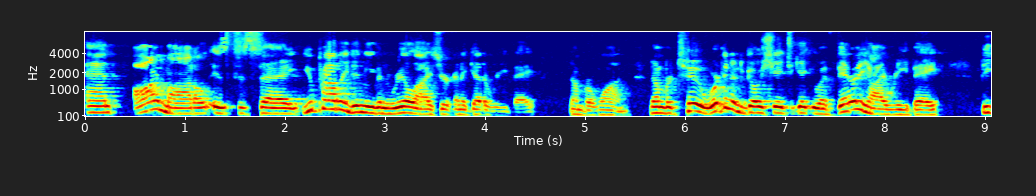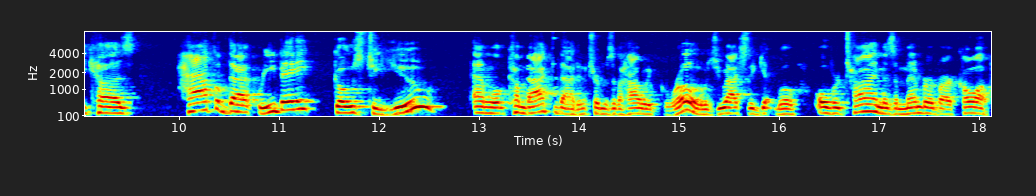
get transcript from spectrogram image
And our model is to say, you probably didn't even realize you're going to get a rebate, number one. Number two, we're going to negotiate to get you a very high rebate because half of that rebate goes to you and we'll come back to that in terms of how it grows. You actually get will over time as a member of our co-op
